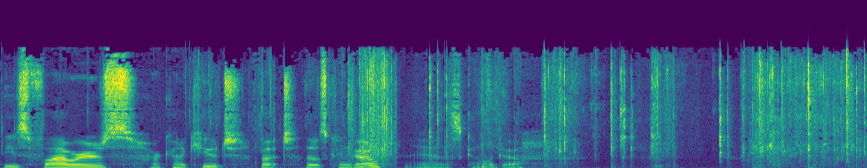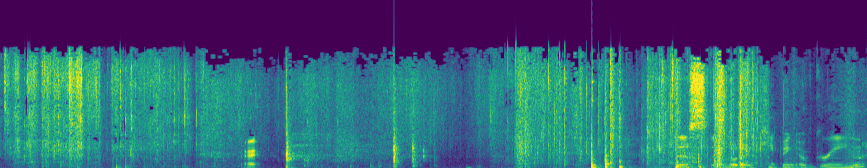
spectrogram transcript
These flowers are kind of cute, but those can go. Yeah, this can all go. This is what I'm keeping of green.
